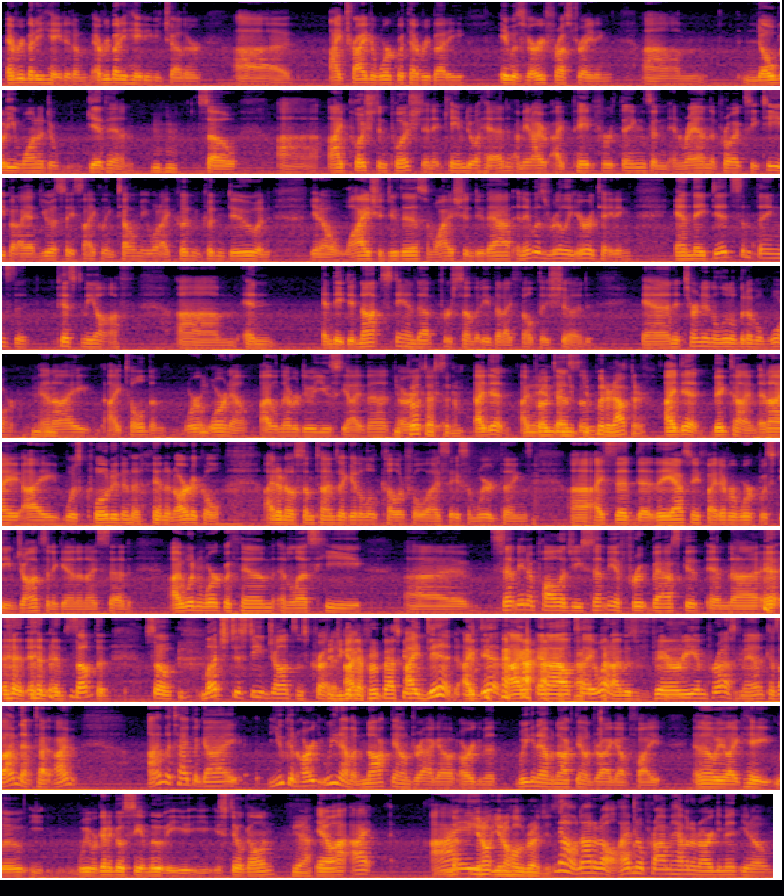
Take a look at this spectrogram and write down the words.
everybody hated them. Everybody hated each other. Uh, I tried to work with everybody. It was very frustrating. Um, nobody wanted to give in. Mhm. So uh, I pushed and pushed, and it came to a head. I mean, I, I paid for things and, and ran the Pro XCT, but I had USA Cycling telling me what I could and couldn't do, and you know why I should do this and why I shouldn't do that, and it was really irritating. And they did some things that pissed me off, um, and and they did not stand up for somebody that I felt they should. And it turned into a little bit of a war, and I, I told them we're at war now. I will never do a UCI event. You or- them. I did. I And- and- and protested you, you put it out there. I did big time, and I, I was quoted in, a, in an article. I don't know. Sometimes I get a little colorful. and I say some weird things. Uh, I said that they asked me if I'd ever work with Steve Johnson again, and I said I wouldn't work with him unless he uh, sent me an apology, sent me a fruit basket, and uh, and, and, and something. So much to Steve Johnson's credit. Did you get I- that fruit basket? I did. I did. I, and I'll tell you what. I was very impressed, man, because I'm that type. I'm I'm the type of guy you can argue. We can have a knockdown drag out argument. We can have a knockdown drag out fight, and then be like, hey Lou, you, we were gonna go see a movie. You, you, you still going? Yeah. You know, I, I, No, I you don't you don't hold grudges. no, not at all. I have no problem having an argument. You know,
